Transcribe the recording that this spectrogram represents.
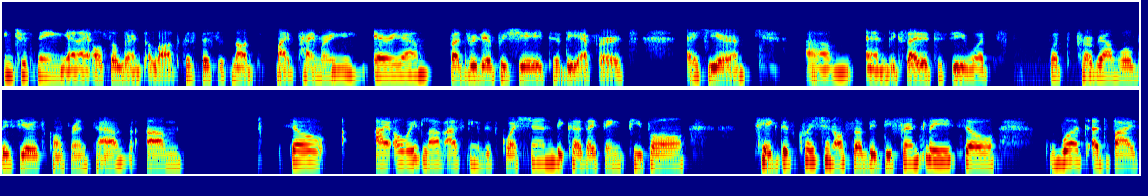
interesting. And I also learned a lot because this is not my primary area, but really appreciate the effort uh, here. Um, and excited to see what what program will this year's conference have. Um, so I always love asking this question because I think people take this question also a bit differently. So what advice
